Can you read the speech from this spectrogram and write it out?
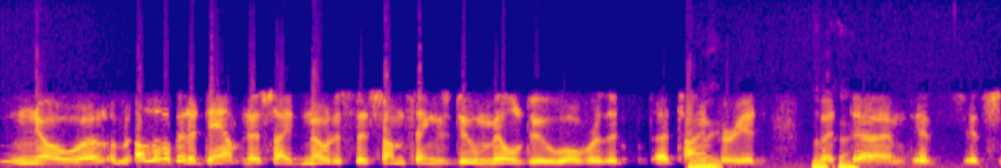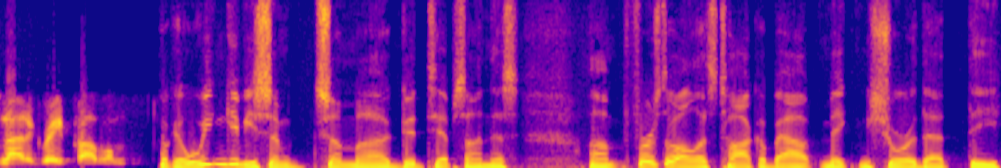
No, uh, a little bit of dampness. I noticed that some things do mildew over the uh, time Right. period, but Okay. um, it's it's not a great problem. Okay, well, we can give you some some uh, good tips on this. Um, first of all, let's talk about making sure that the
